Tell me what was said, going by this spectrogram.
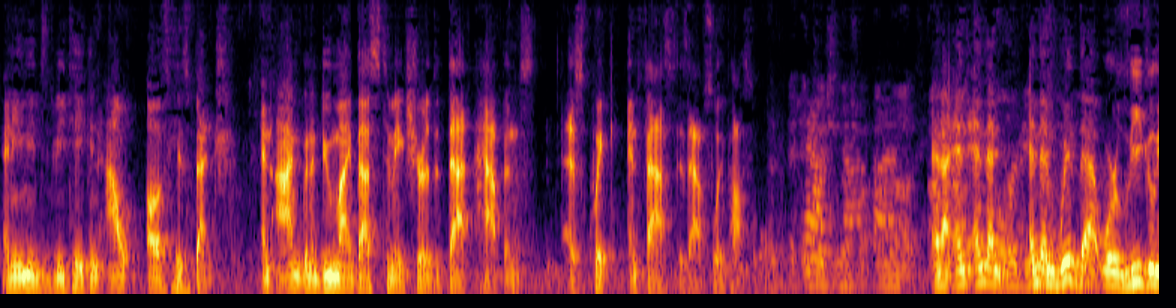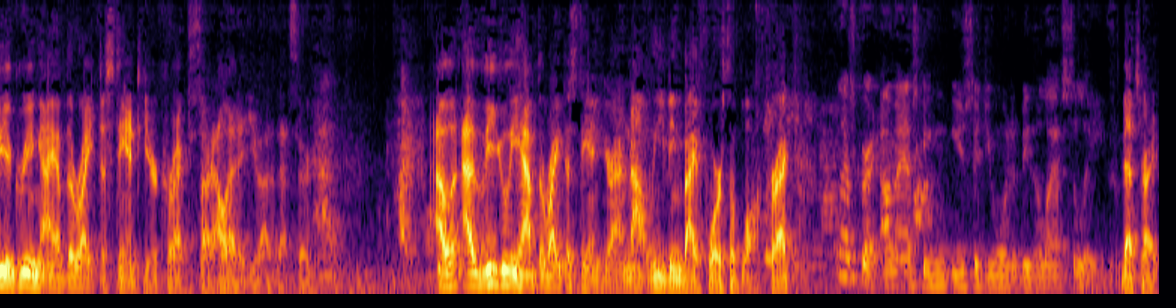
and he needs to be taken out of his bench. And I'm going to do my best to make sure that that happens as quick and fast as absolutely possible. And Jason, that's what, I'm. And, and, then and then with that, we're legally agreeing I have the right to stand here. Correct? Sorry, I'll edit you out of that, sir. I, I legally have the right to stand here. I'm not leaving by force of law. Correct? That's great. I'm asking, you said you wanted to be the last to leave. That's right.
